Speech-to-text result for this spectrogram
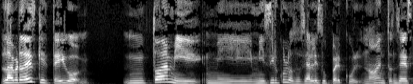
la verdad es que te digo, Mm, toda mi, mi, mi círculo social es súper cool, ¿no? Entonces,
